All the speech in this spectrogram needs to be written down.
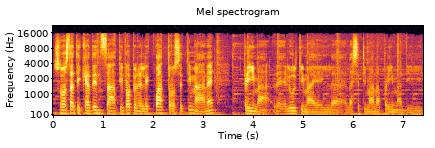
sono stati cadenzati proprio nelle quattro settimane prima, eh, l'ultima è il, la settimana prima di,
